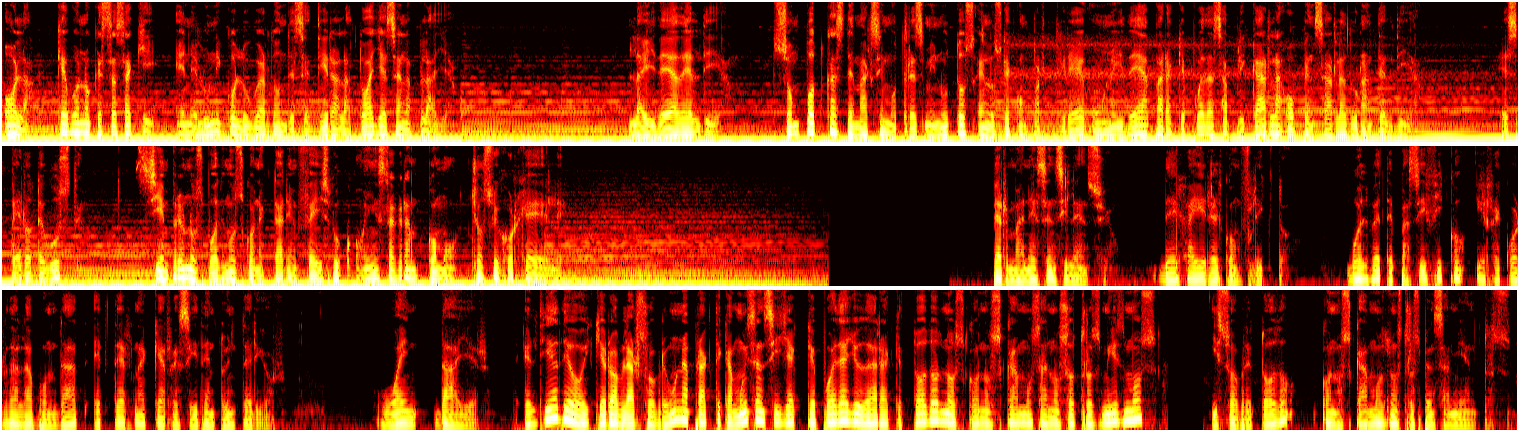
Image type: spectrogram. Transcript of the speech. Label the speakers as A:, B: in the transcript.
A: Hola, qué bueno que estás aquí, en el único lugar donde se tira la toalla es en la playa. La idea del día. Son podcasts de máximo 3 minutos en los que compartiré una idea para que puedas aplicarla o pensarla durante el día. Espero te guste. Siempre nos podemos conectar en Facebook o Instagram como Yo soy Jorge L. Permanece en silencio. Deja ir el conflicto. Vuélvete pacífico y recuerda la bondad eterna que reside en tu interior. Wayne Dyer. El día de hoy quiero hablar sobre una práctica muy sencilla que puede ayudar a que todos nos conozcamos a nosotros mismos y sobre todo conozcamos nuestros pensamientos.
